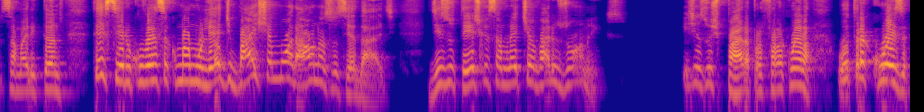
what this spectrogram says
samaritanos. Terceiro, conversa com uma mulher de baixa moral na sociedade. Diz o texto que essa mulher tinha vários homens. E Jesus para para falar com ela. Outra coisa,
